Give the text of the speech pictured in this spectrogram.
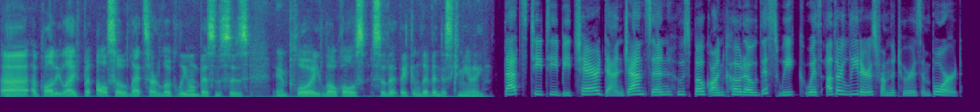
uh, a quality life but also lets our locally owned businesses employ locals so that they can live in this community that's TTB Chair Dan Jansen, who spoke on KOTO this week with other leaders from the Tourism Board.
